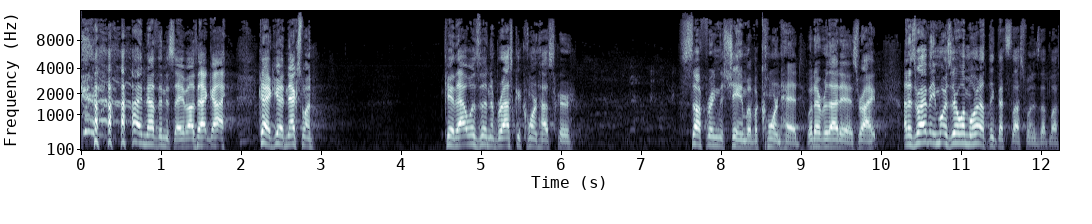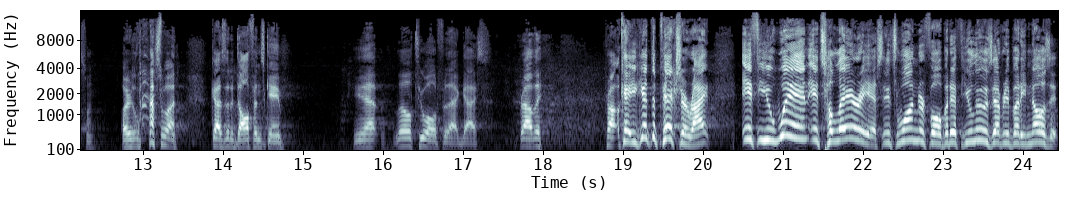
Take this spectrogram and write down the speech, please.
Nothing to say about that guy. Okay, good. Next one. Okay, that was a Nebraska Cornhusker suffering the shame of a cornhead, whatever that is, right? And is there any more? Is there one more? I think that's the last one. Is that the last one? Or the last one? Guys at a Dolphins game. Yeah, a little too old for that, guys. Probably. Probably. Okay, you get the picture, right? If you win, it's hilarious, it's wonderful, but if you lose, everybody knows it.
